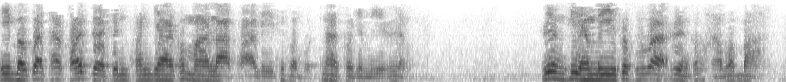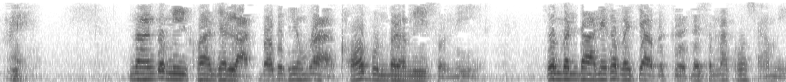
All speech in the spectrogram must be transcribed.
นี่บอกว่าถ้าขอยเกิดเป็นพัญญาเขามาลาภาลีที่ประบุหน้าก็จะมีเรื่อง เรื่องที่ยังมีก็คือว่าเรื่องเขาหาว่าบ้านางก็มีความฉลาดบอกแต่เพียงว่าขอบุญบารรมีส่วนนี้จนบรรดาในข้าพเจ้าไปเกิดในสำนักของสามี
